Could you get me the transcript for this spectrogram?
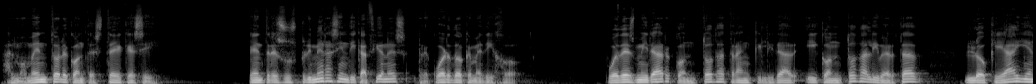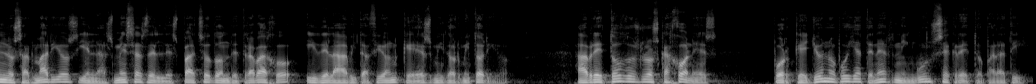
Al momento le contesté que sí. Entre sus primeras indicaciones recuerdo que me dijo, Puedes mirar con toda tranquilidad y con toda libertad lo que hay en los armarios y en las mesas del despacho donde trabajo y de la habitación que es mi dormitorio. abre todos los cajones, porque yo no voy a tener ningún secreto para ti.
